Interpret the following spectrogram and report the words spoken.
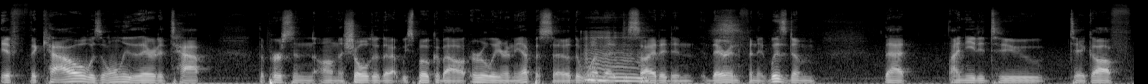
if the cow was only there to tap the person on the shoulder that we spoke about earlier in the episode, the one that mm. decided in their infinite wisdom that I needed to take off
